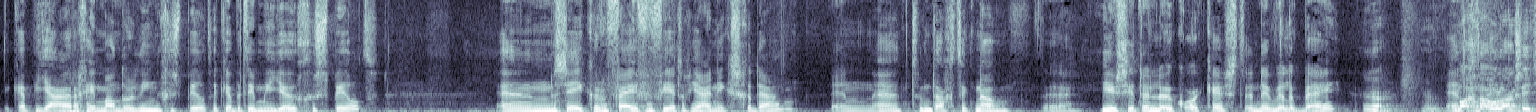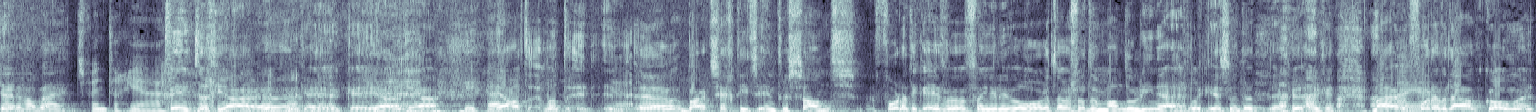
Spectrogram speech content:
ik heb jaren geen mandoline gespeeld. Ik heb het in mijn jeugd gespeeld. En zeker een 45 jaar niks gedaan. En eh, toen dacht ik, nou, eh, hier zit een leuk orkest en daar wil ik bij. ja. En- Magda, hoe lang zit jij er al bij? 20 jaar. 20 jaar, eh, oké, oké, ja, ja. Ja. Ja, want, want Ja. Bart zegt iets interessants. Voordat ik even van jullie wil horen trouwens wat een mandoline eigenlijk is. Want dat, maar Ah, ja. voordat we daarop komen.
